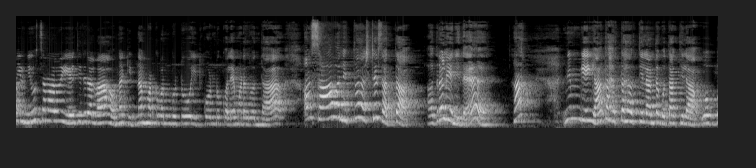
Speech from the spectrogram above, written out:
ನೀವು ನ್ಯೂಸ್ ಚಾನಲ್ ಹೇಳ್ತಿದ್ದೀರಲ್ವಾ ಅವ್ರನ್ನ ಕಿಡ್ನಾಪ್ ಮಾಡ್ಕೊಬಂದ್ಬಿಟ್ಟು ಇಟ್ಕೊಂಡು ಕೊಲೆ ಮಾಡಿದ್ರು ಅಂತ? ಅವ್ನು ಸಾವಲ್ಲಿತ್ತು ಅಷ್ಟೇ ಸತ್ತ. ಅದರಲ್ಲಿ ಏನಿದೆ? ಹಾ? ನಿಮಗೆ ಯಾಕೆ ಅರ್ಥ ಆಗ್ತಿಲ್ಲ ಅಂತ ಗೊತ್ತಾಗ್ತಿಲ್ಲ. ಒಬ್ಬ,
